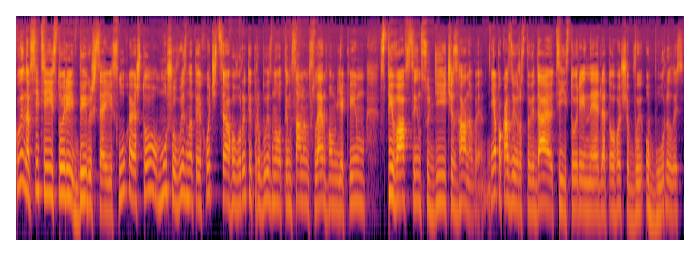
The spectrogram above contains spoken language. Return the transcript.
Коли на всі ці історії дивишся і слухаєш, то мушу визнати, хочеться говорити приблизно тим самим сленгом, яким співав син судді Чизганової. Я показую, і розповідаю ці історії не для того, щоб ви обурились,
